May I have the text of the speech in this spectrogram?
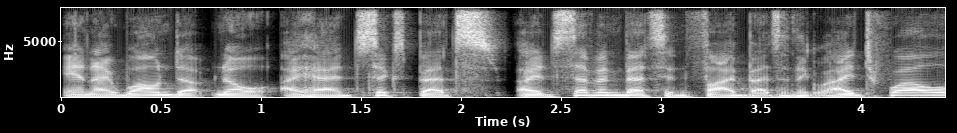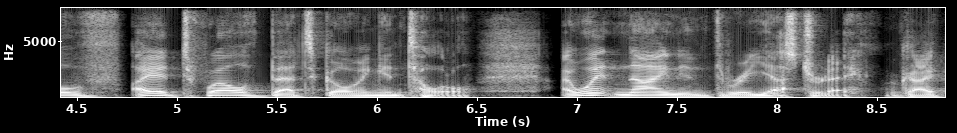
And I wound up, no, I had six bets. I had seven bets and five bets. I think I had 12, I had 12 bets going in total. I went nine and three yesterday. Okay.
